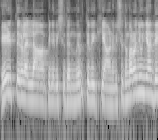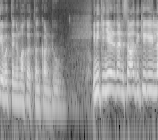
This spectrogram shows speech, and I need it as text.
എഴുത്തുകളെല്ലാം പിന്നെ വിശുദ്ധൻ നിർത്തിവെക്കുകയാണ് വിശുദ്ധൻ പറഞ്ഞു ഞാൻ ദൈവത്തിന്റെ മഹത്വം കണ്ടു. എനിക്ക് ഇനി എഴുതാൻ സാധിക്കുകയില്ല.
